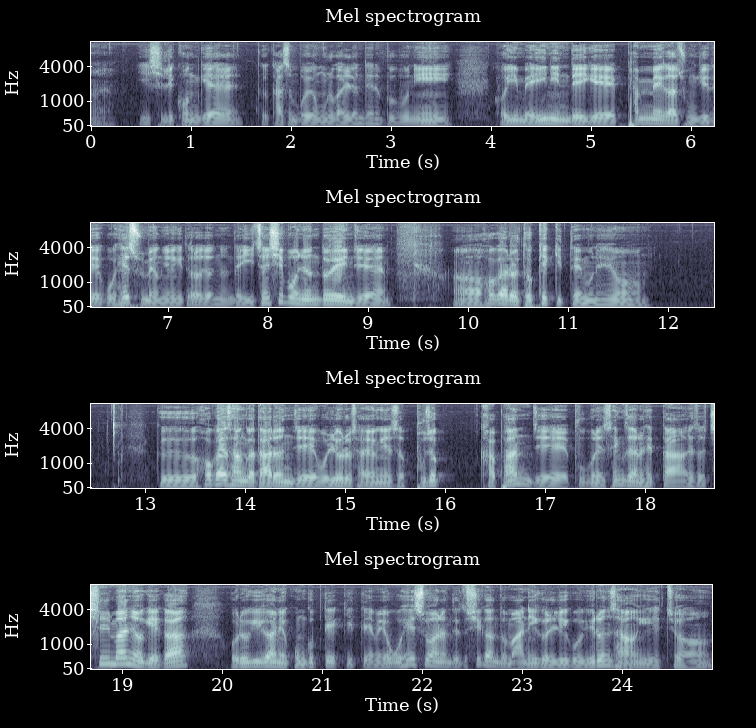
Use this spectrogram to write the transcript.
예. 이 실리콘 겔 그 가슴 보형물 관련되는 부분이 거의 메인인데 이게 판매가 중지되고 해수 명령이 떨어졌는데 2015년도에 이제 어, 허가를 덕했기 때문에요. 그 허가상과 다른 이제 원료를 사용해서 부적합한 이제 부분에 생산을 했다. 그래서 7만여 개가 의료기관에 공급됐기 때문에 요거 해소하는데도 시간도 많이 걸리고 이런 상황이겠죠.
